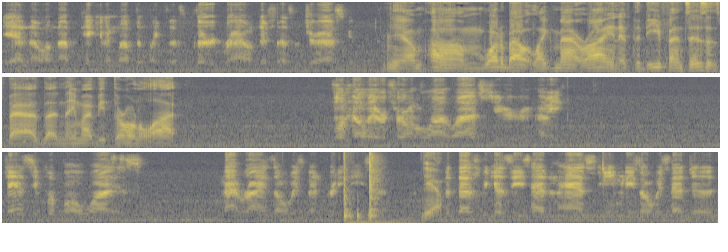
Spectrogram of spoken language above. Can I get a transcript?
yeah, no, I'm not picking him up in like the third round if that's what you're asking. Yeah. Um, what about like Matt Ryan? If the defense is as bad, then they might be throwing a lot. Well, hell, they were throwing a lot last year. I mean, fantasy football wise, Matt Ryan's always been pretty decent. Yeah. But that's because he's had an ass team and he's always had to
